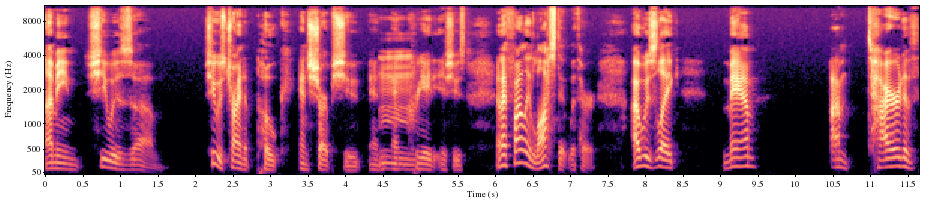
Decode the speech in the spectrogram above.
I mean, she was um, she was trying to poke and sharpshoot and, Mm. and create issues, and I finally lost it with her. I was like, "Ma'am, I'm tired of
